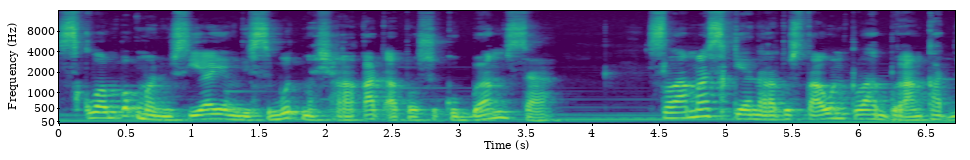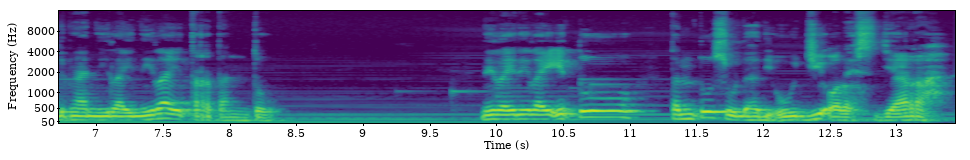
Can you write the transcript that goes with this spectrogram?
sekelompok manusia yang disebut masyarakat atau suku bangsa selama sekian ratus tahun telah berangkat dengan nilai-nilai tertentu. Nilai-nilai itu tentu sudah diuji oleh sejarah.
